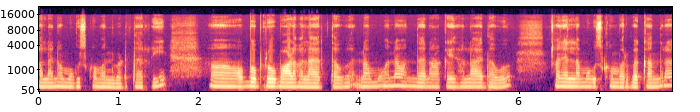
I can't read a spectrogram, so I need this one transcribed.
ಹೊಲನ ಮುಗಿಸ್ಕೊಂಬಂದ್ಬಿಡ್ತಾರೆ ರೀ ಒಬ್ಬೊಬ್ಬರು ಭಾಳ ಹೊಲ ಇರ್ತಾವೆ. ನಮ್ಮವನ ಒಂದು ನಾಲ್ಕೈದು ಹೊಲ ಇದಾವೆ. ಅವನ್ನೆಲ್ಲ ಮುಗಿಸ್ಕೊಂಬರ್ಬೇಕಂದ್ರೆ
